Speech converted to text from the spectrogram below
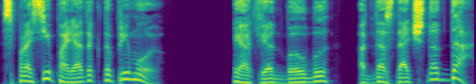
спроси порядок напрямую. И ответ был бы однозначно «да».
